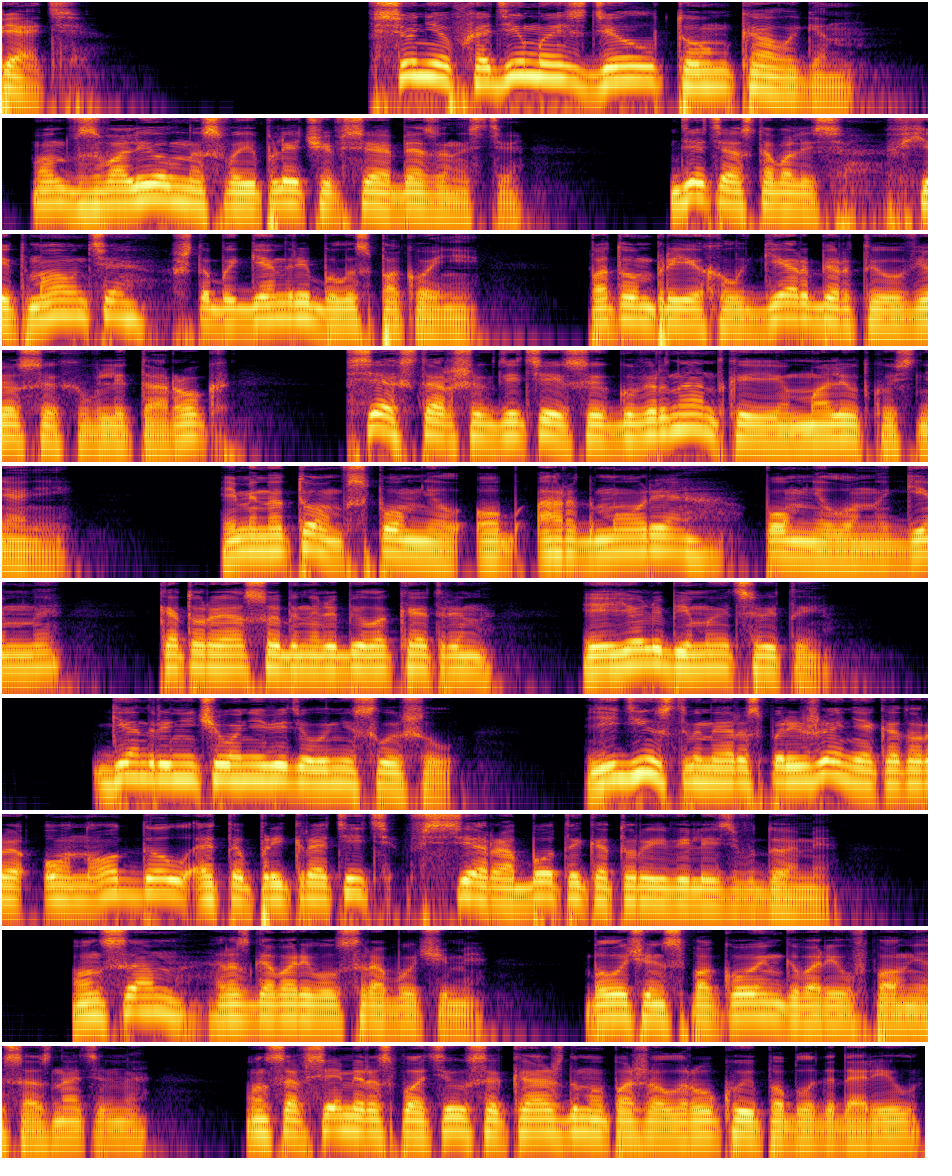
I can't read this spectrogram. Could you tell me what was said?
5. Все необходимое сделал Том Каллиген. Он взвалил на свои плечи все обязанности. Дети оставались в Хитмаунте, чтобы Генри было спокойней. Потом приехал Герберт и увез их в Литорок, всех старших детей с их гувернанткой и малютку с няней. Именно Том вспомнил об Ардморе, помнил он гимны, которые особенно любила Кэтрин, и ее любимые цветы. Генри ничего не видел и не слышал. Единственное распоряжение, которое он отдал, это прекратить все работы, которые велись в доме. Он сам разговаривал с рабочими. Был очень спокоен, говорил вполне сознательно. Он со всеми расплатился, каждому пожал руку и поблагодарил.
